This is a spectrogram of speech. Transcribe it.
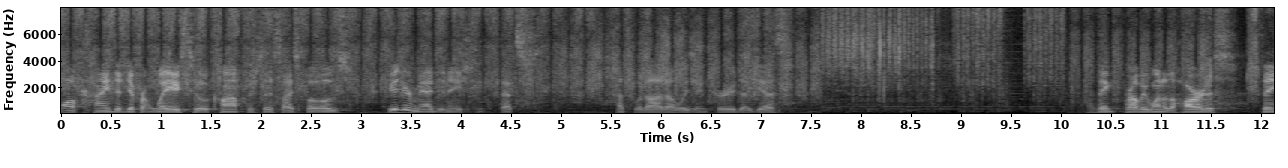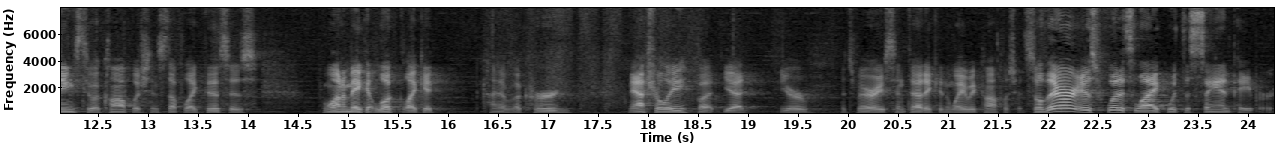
all kinds of different ways to accomplish this, I suppose. Use your imagination. That's, that's what I'd always encourage, I guess. I think probably one of the hardest things to accomplish in stuff like this is you want to make it look like it kind of occurred naturally, but yet you're, it's very synthetic in the way we accomplish it. So there is what it's like with the sandpaper.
